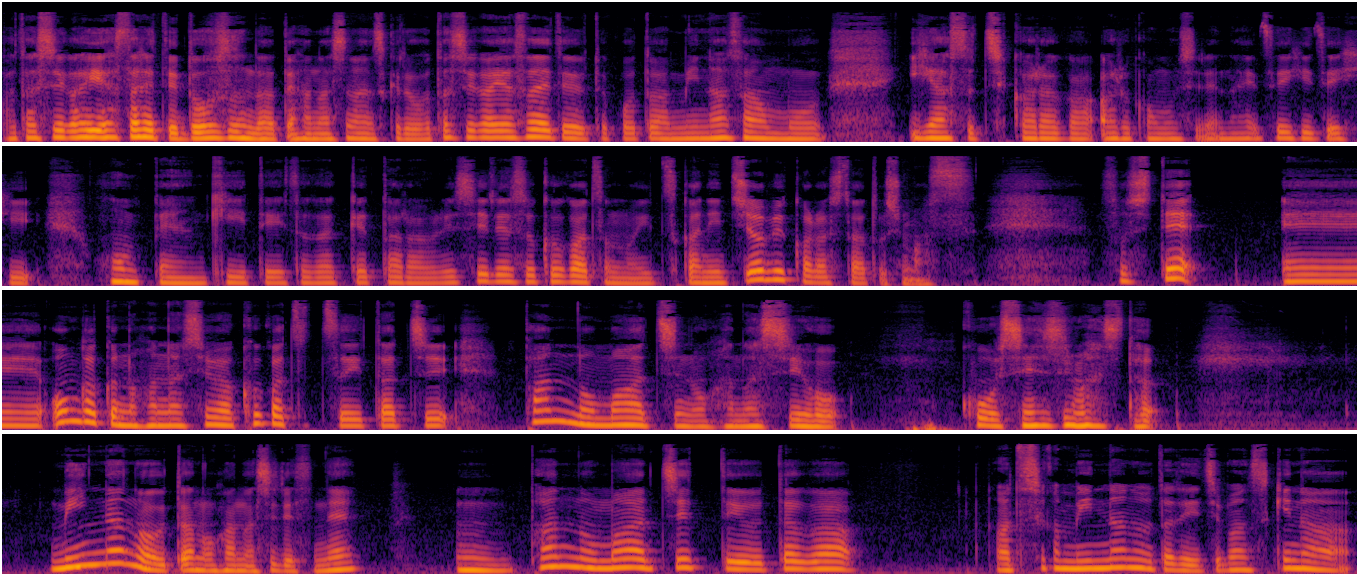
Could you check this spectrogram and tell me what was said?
私が癒されてどうするんだって話なんですけど私が癒されてるってことは皆さんも癒す力があるかもしれない。ぜひぜひ本編聞いていただけたら嬉しいです9月の5日日曜日からスタートします。そして、えー、音楽の話は9月1日パンのマーチの話を更新しました。みんなの歌の話ですね。うん。パンのマーチっていう歌が私がみんなの歌で一番好きな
